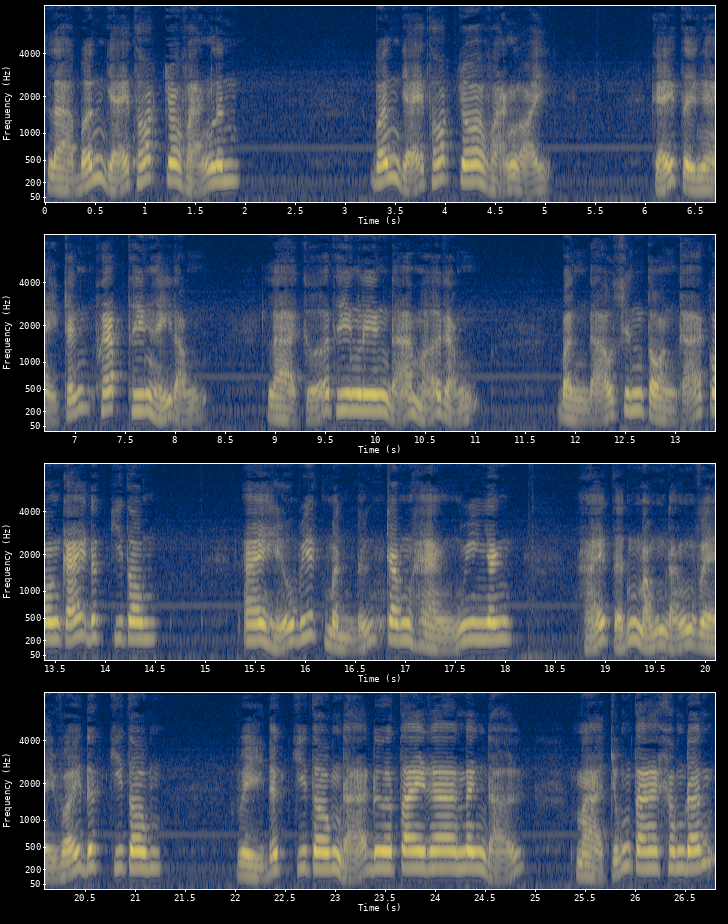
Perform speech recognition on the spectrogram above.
là bến giải thoát cho vạn linh. Bến giải thoát cho vạn loại kể từ ngày trấn pháp thiên hỷ động là cửa thiên liêng đã mở rộng. Bần đạo sinh toàn cả con cái đức chí tôn. Ai hiểu biết mình đứng trong hàng nguyên nhân hãy tỉnh mộng đặng về với Đức Chí Tôn, vì Đức Chí Tôn đã đưa tay ra nâng đỡ mà chúng ta không đến,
